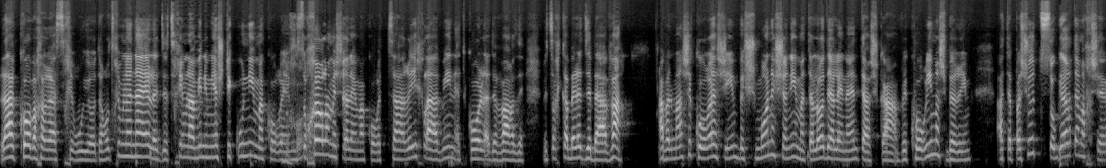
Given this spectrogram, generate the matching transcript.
לעקוב אחרי השכירויות, אנחנו צריכים לנהל את זה, צריכים להבין אם יש תיקונים מה קורה, אם נכון. סוחר לא משלם מה קורה, צריך להבין את כל הדבר הזה, וצריך לקבל את זה באהבה. אבל מה שקורה, שאם בשמונה שנים אתה לא יודע לנהל את ההשקעה וקורים משברים, אתה פשוט סוגר את המחשב,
